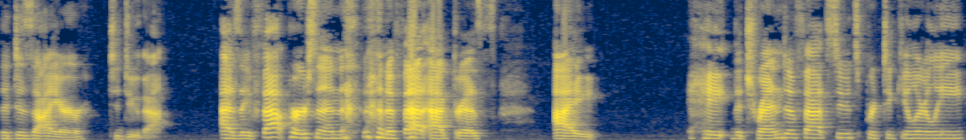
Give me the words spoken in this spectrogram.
the desire to do that. As a fat person and a fat actress, I hate the trend of fat suits, particularly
